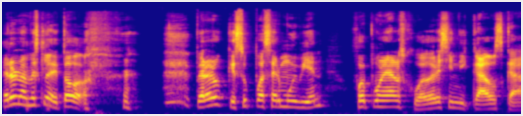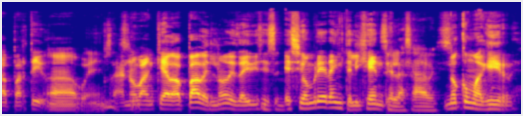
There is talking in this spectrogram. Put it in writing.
Era una mezcla de todo. Pero algo que supo hacer muy bien fue poner a los jugadores indicados cada partido. Ah, bueno. o sea, sí. no banqueaba a Pavel, ¿no? Desde ahí dices, ese hombre era inteligente. Se la sabes. No como Aguirre.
